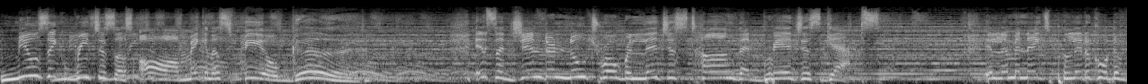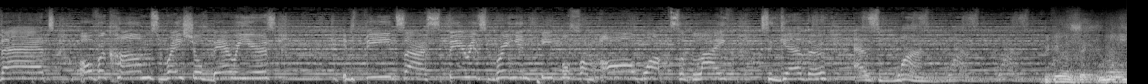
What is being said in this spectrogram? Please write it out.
Music reaches us all, making us feel good. It's a gender neutral religious tongue that bridges gaps, eliminates political divides, overcomes racial barriers. It feeds our spirits, bringing people from all walks of life together as one. Music Room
